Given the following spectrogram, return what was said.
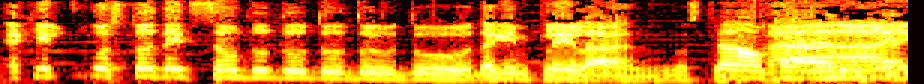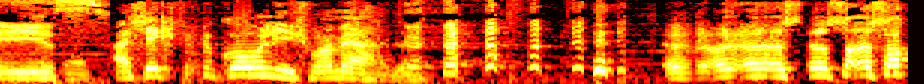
É que ele não gostou da edição do, do, do, do- do- da gameplay lá. Não gostou. Não, cara. Ah, é- isso. Achei que ficou um lixo, uma merda. eu, eu- eu- eu só, eu, só,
